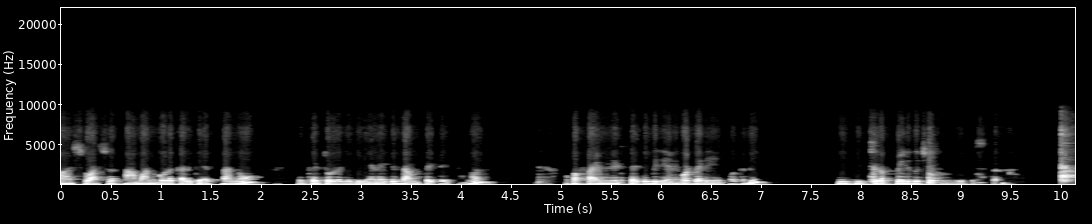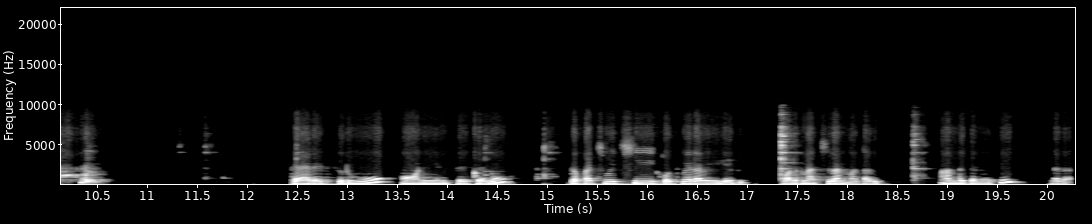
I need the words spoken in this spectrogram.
ఫాస్ట్ ఫాస్ట్ సామాన్ కూడా కడిగేస్తాను. ఇక్కడ చూడండి బిర్యానీ అయితే దమ్ పెట్టేశాను. ఒక ఫైవ్ మినిట్స్ అయితే బిర్యానీ కూడా రెడీ అయిపోతుంది. మీకు ఇక్కడ పెరుగు చట్నీ చూపిస్తాను. క్యారెట్ తురుము ఆనియన్స్ వేసాను ఇంకా పచ్చిమిర్చి కొత్తిమీర వేయలేదు. వాళ్ళకి నచ్చదు అనమాట అవి. అందుకనేసి ఇలాగా.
